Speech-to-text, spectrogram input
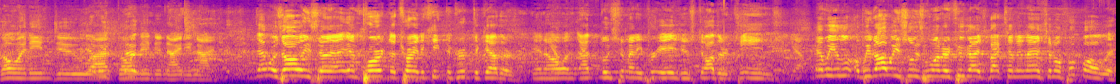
going into uh, going into 99. that was always uh, important to try to keep the group together, you know, and not lose too many free agents to other teams. And we, we'd always lose one or two guys back to the National Football League.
